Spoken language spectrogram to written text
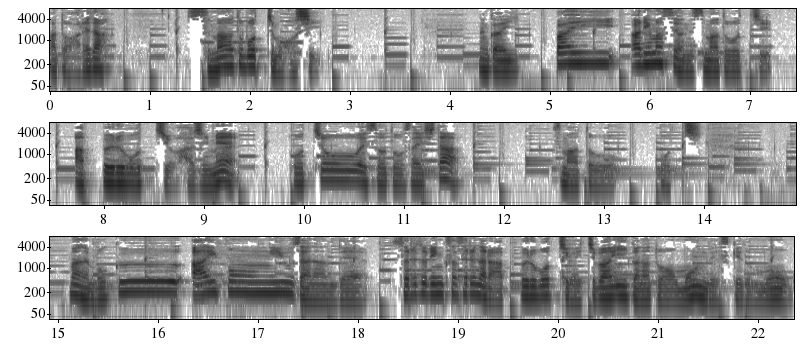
あとあれだ。スマートウォッチも欲しい。なんかいっぱいありますよね、スマートウォッチ。Apple Watch をはじめ、WatchOS を搭載したスマートウォッチ。まあね、僕、iPhone ユーザーなんで、それとリンクさせるなら Apple Watch が一番いいかなとは思うんですけども、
